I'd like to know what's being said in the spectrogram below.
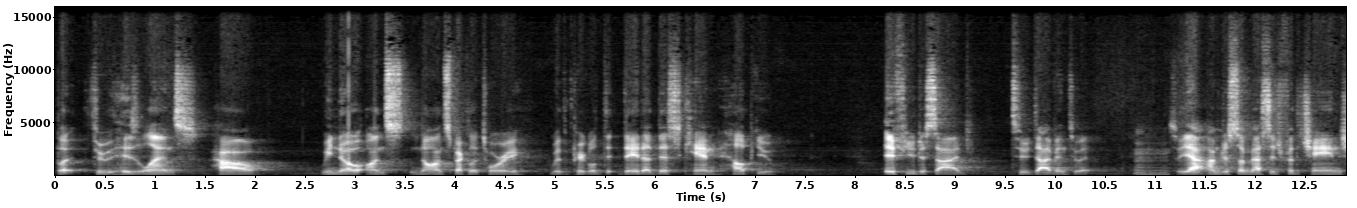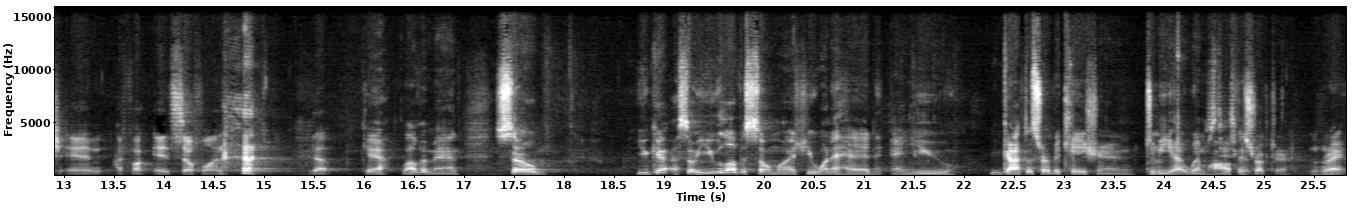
But through his lens, how we know non-speculatory with empirical d- data, this can help you if you decide to dive into it. Mm-hmm. So yeah, I'm just a message for the change, and I fuck, it's so fun. yeah. Yeah, love it, man. So you got, so you love it so much. You went ahead and you got the certification to mm. be a Wim Hof instructor, mm-hmm. right?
